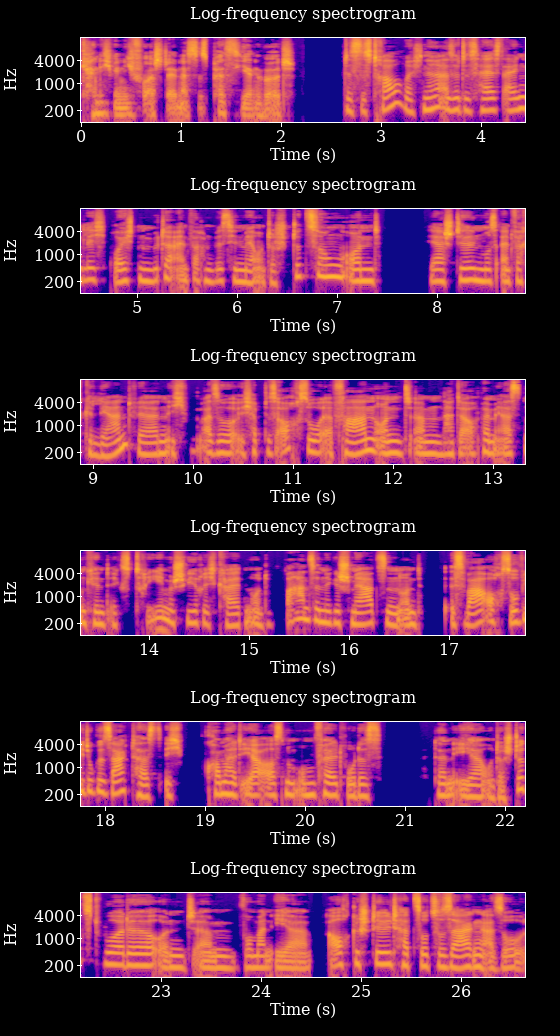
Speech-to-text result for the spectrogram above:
kann ich mir nicht vorstellen, dass das passieren wird. Das ist traurig, ne? Also das heißt, eigentlich bräuchten Mütter einfach ein bisschen mehr Unterstützung und ja, stillen muss einfach gelernt werden. Ich, also ich habe das auch so erfahren und ähm, hatte auch beim ersten Kind extreme Schwierigkeiten und wahnsinnige Schmerzen. Und es war auch so, wie du gesagt hast. Ich komme halt eher aus einem Umfeld, wo das dann eher unterstützt wurde und ähm, wo man eher auch gestillt hat sozusagen, also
